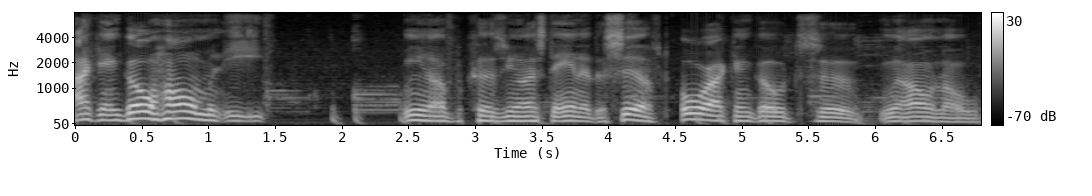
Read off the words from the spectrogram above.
I can go home and eat, you know, because you know that's the end of the shift, or I can go to, you know, I don't know,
